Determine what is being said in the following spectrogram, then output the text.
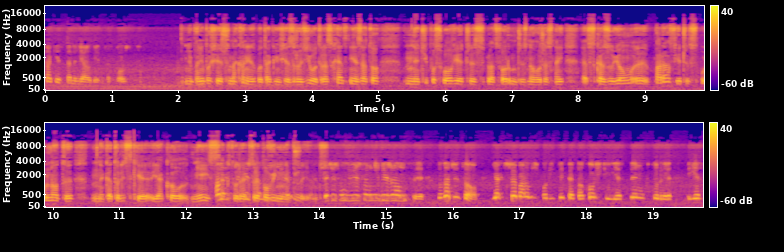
takie sceny miały miejsce w Polsce. Panie pośle, jeszcze na koniec, bo tak mi się zrodziło, teraz chętnie za to mm, ci posłowie, czy z Platformy, czy z Nowoczesnej e, wskazują e, parafie, czy wspólnoty mm, katolickie jako miejsca, które, które powinny przyjąć. Przecież mówisz, że są niewierzący. To znaczy co? Jak trzeba robić politykę, to Kościół jest tym, który jest,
